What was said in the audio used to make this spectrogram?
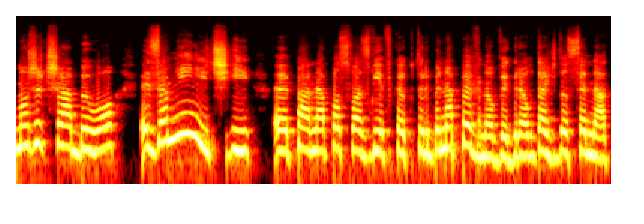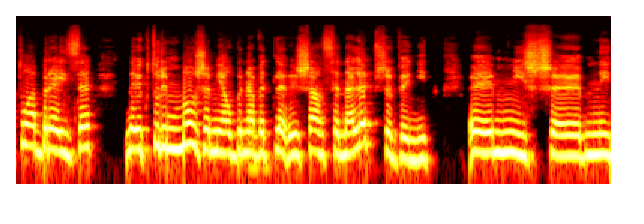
Może trzeba było e, zamienić i e, pana posła Zwiewkę, który by na pewno wygrał, dać do Senatu, a Brejzę, e, który może miałby nawet szansę na lepszy wynik niż, ni-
